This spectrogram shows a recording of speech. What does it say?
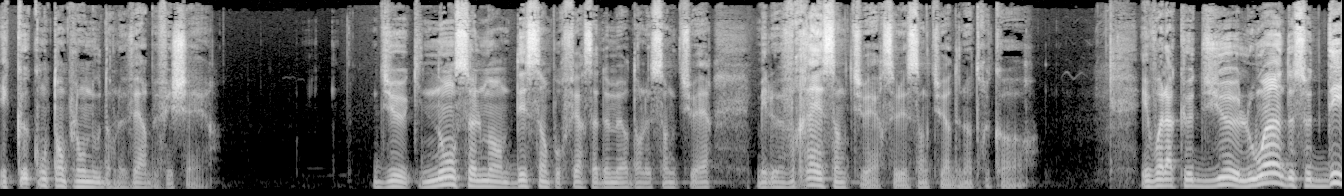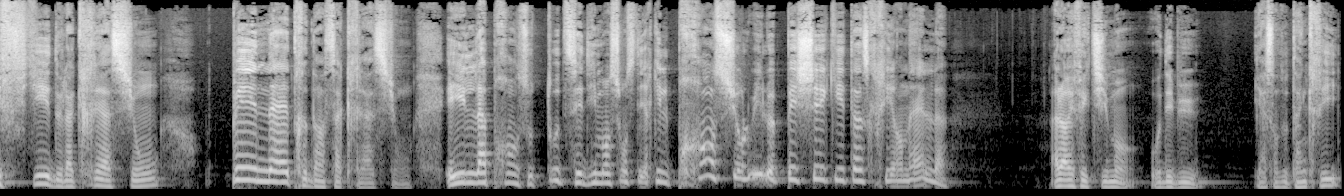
Et que contemplons-nous dans le Verbe fait chair? Dieu qui non seulement descend pour faire sa demeure dans le sanctuaire, mais le vrai sanctuaire, c'est le sanctuaire de notre corps. Et voilà que Dieu, loin de se défier de la création, pénètre dans sa création et il la prend sous toutes ses dimensions, c'est-à-dire qu'il prend sur lui le péché qui est inscrit en elle. Alors effectivement, au début, il y a sans doute un cri,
